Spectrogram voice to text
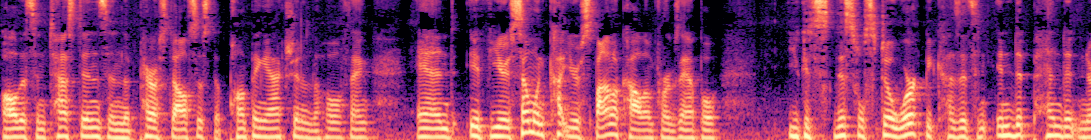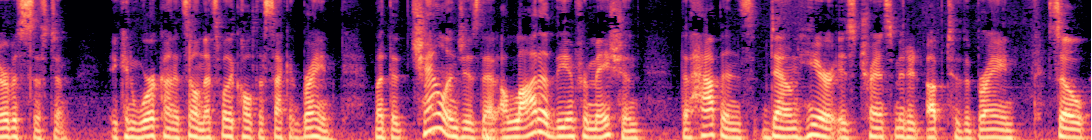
all this intestines and the peristalsis, the pumping action of the whole thing. And if you someone cut your spinal column, for example, you could this will still work because it's an independent nervous system. It can work on its own. That's why they call it the second brain. But the challenge is that a lot of the information that happens down here is transmitted up to the brain. So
